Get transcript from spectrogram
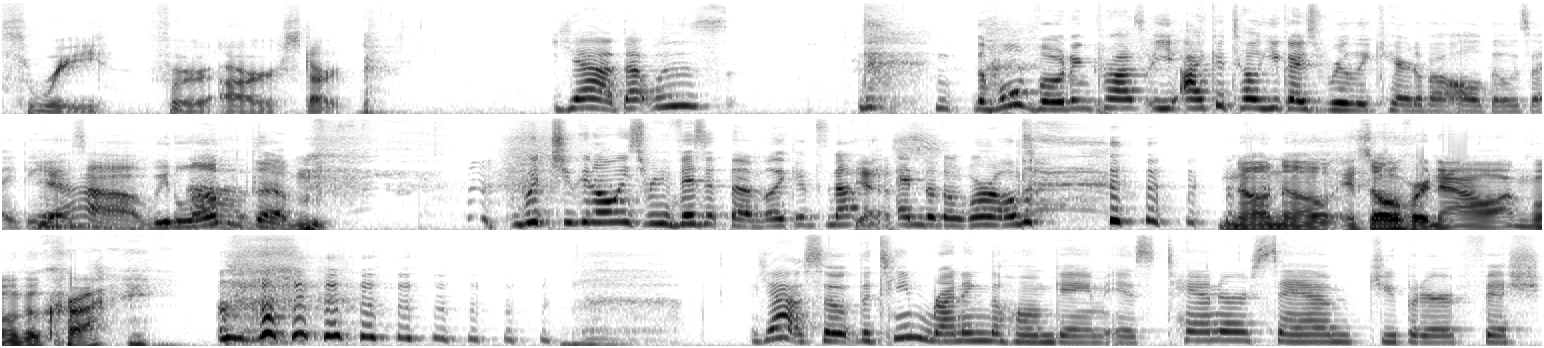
three for our start. Yeah, that was the whole voting process. I could tell you guys really cared about all those ideas, Yeah, we loved um, them. Which you can always revisit them. Like it's not Yes. the end of the world. No, no, it's over now. I'm going to go cry. yeah, so the team running the home game is Tanner, Sam, Jupiter, Fish,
